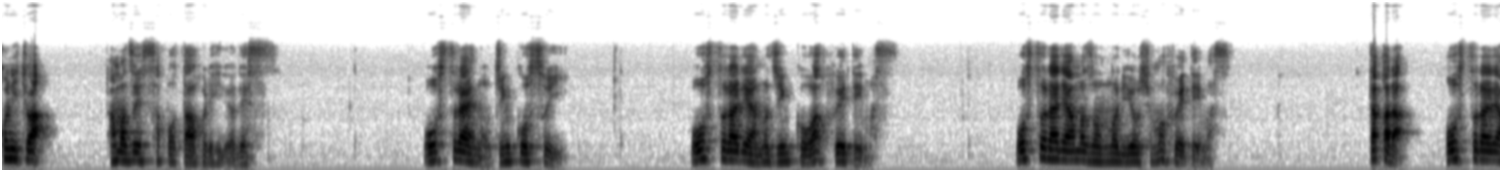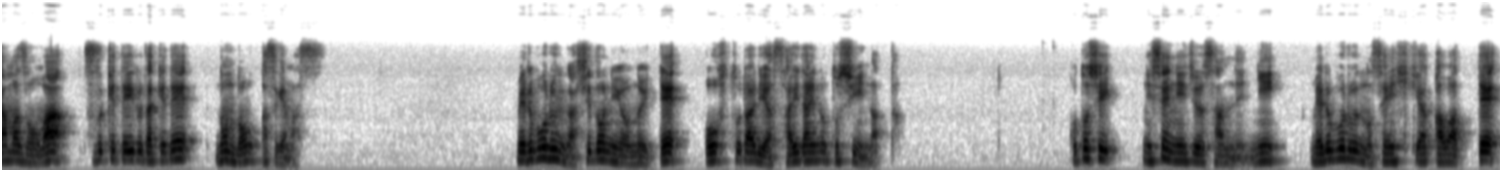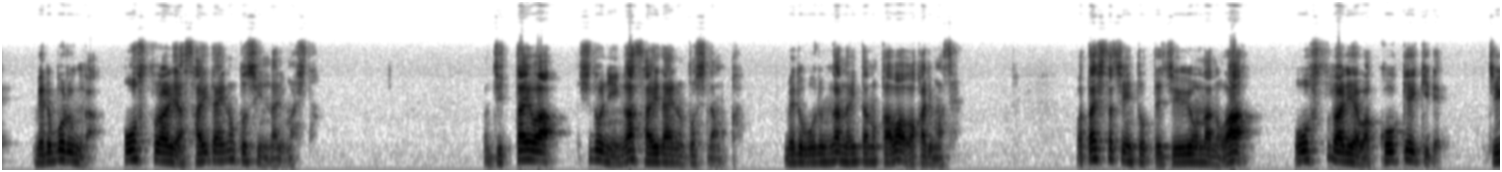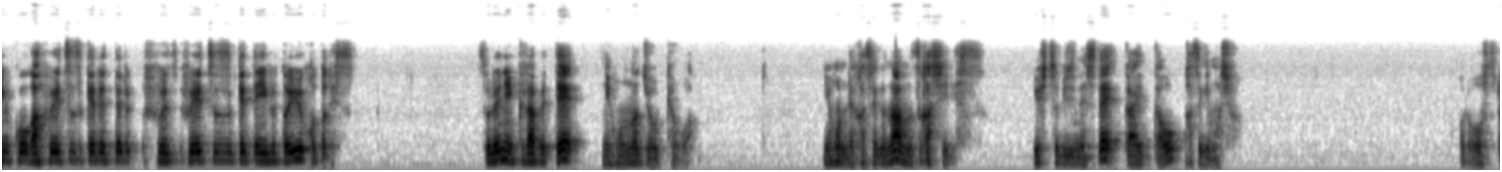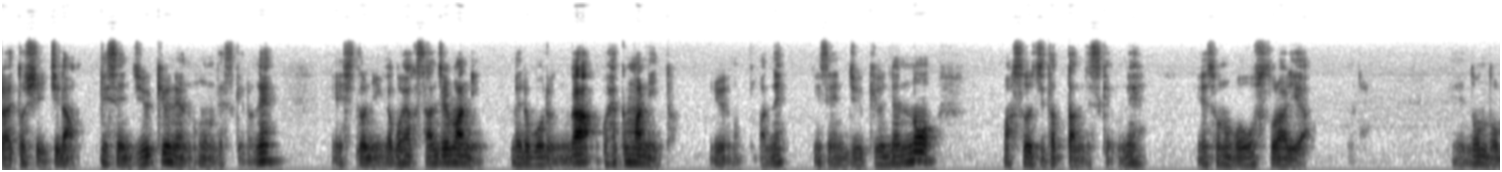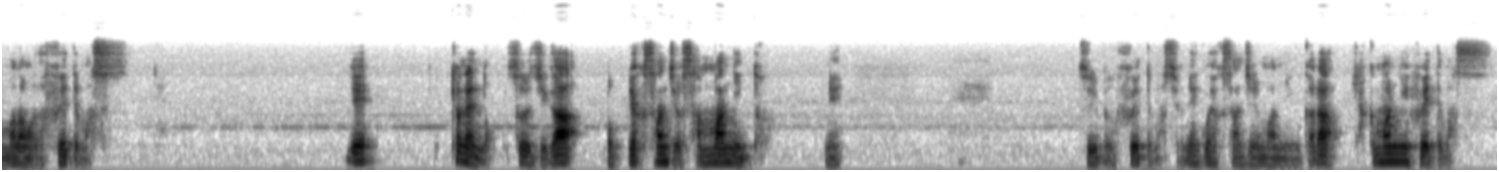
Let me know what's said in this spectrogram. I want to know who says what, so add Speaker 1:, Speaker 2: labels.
Speaker 1: こんにちは。アマゾンサポーター堀秀夫です。オーストラリアの人口推移。オーストラリアの人口は増えています。オーストラリアアマゾンの利用者も増えています。だから、オーストラリアアマゾンは続けているだけでどんどん稼げます。メルボルンがシドニーを抜いてオーストラリア最大の都市になった。今年2023年にメルボルンの線引きが変わって、メルボルンがオーストラリア最大の都市になりました。実態はシドニーが最大の都市なのか、メルボルンが抜いたのかはわかりません。私たちにとって重要なのは、オーストラリアは好景気で人口が増え続けてる増え続けているということです。それに比べて日本の状況は、日本で稼ぐのは難しいです。輸出ビジネスで外貨を稼ぎましょう。これオーストラリア都市一覧、2019年の本ですけどね、シドニーが530万人、メルボルンが500万人というのがね、2019年の数字だったんですけどね、その後オーストラリア、どんどんまだまだ増えてます。で、去年の数字が633万人と、ね、随分増えてますよね。530万人から100万人増えてます。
